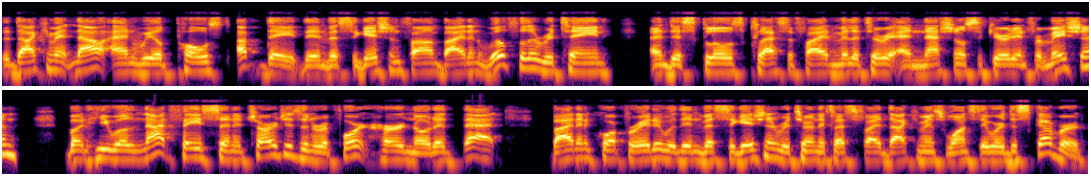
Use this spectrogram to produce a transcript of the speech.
the document now and will post update. The investigation found Biden willfully retained and disclosed classified military and national security information, but he will not face Senate charges. In the report, Hur noted that Biden cooperated with the investigation and returned the classified documents once they were discovered,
